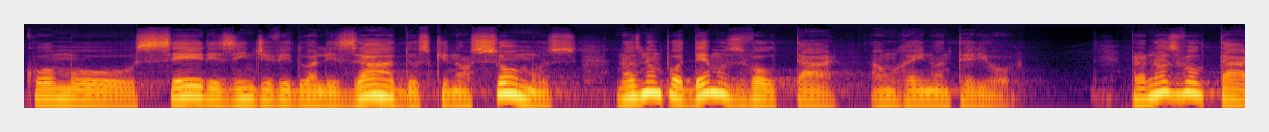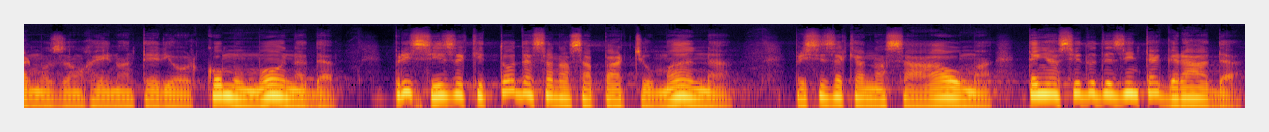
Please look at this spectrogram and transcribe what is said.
como seres individualizados que nós somos, nós não podemos voltar a um reino anterior. Para nós voltarmos a um reino anterior como mônada, precisa que toda essa nossa parte humana, precisa que a nossa alma tenha sido desintegrada.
